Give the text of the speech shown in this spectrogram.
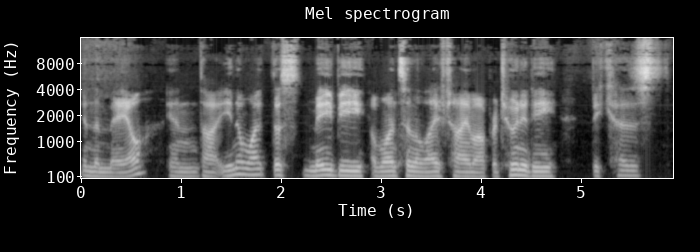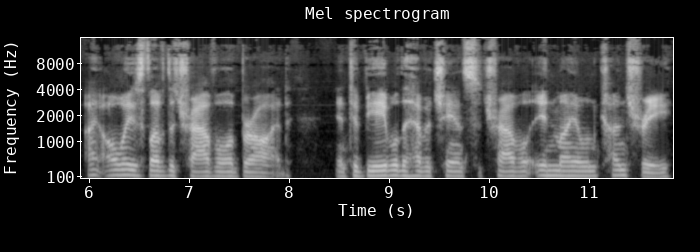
in the mail and thought, you know what, this may be a once in a lifetime opportunity because I always love to travel abroad. And to be able to have a chance to travel in my own country,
